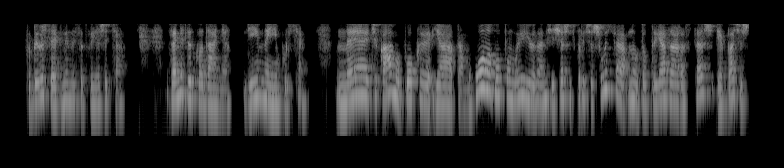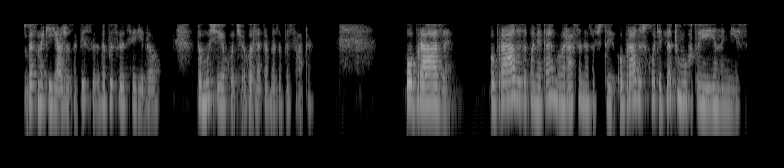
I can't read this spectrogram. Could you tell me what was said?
Подивишся, як зміниться твоє життя. Замість відкладання, діємо на імпульсі. Не чекаємо, поки я там голову помию, там ще щось причешуся. Ну, тобто я зараз теж, як бачиш, без макіяжу записую, записую це відео, тому що я хочу його для тебе записати. Образи. Образи, запам'ятаємо раз і назавжди. Образи шкодять не тому, хто її наніс,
